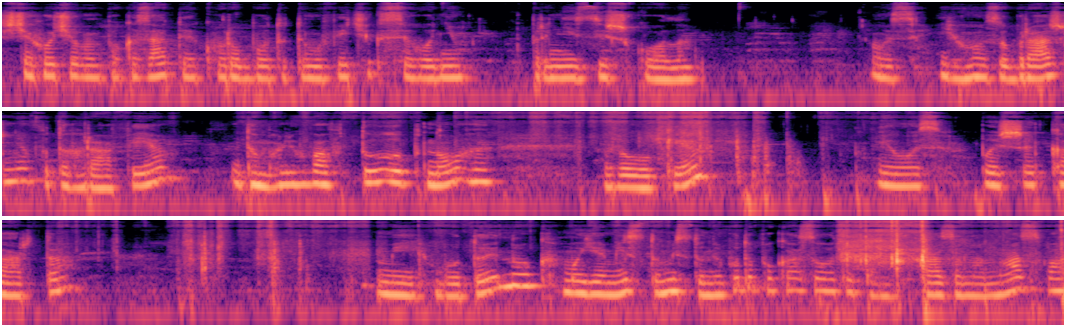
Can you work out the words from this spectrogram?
Ще хочу вам показати, яку роботу Тимофійчик сьогодні приніс зі школи. Ось його зображення, фотографія. Домалював тулуб, ноги, руки. І ось пише карта. Мій будинок, моє місто. Місто не буду показувати, там вказана назва.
